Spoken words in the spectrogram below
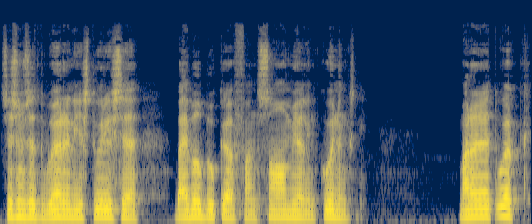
Soos ons dit hoor in die historiese Bybelboeke van Samuel en konings nie. Maar dat dit ook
